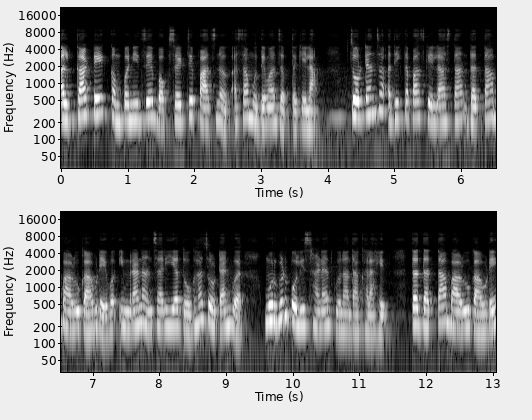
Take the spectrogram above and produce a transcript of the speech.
अल्काटेक कंपनीचे बॉक्साईटचे पाच नग असा मुद्देमाल जप्त केला. चोरट्यांचा अधिक तपास केला असता दत्ता बाळू गावडे व इम्रान अन्सारी या दोघा चोरट्यांवर मुरगुड पोलीस ठाण्यात गुन्हा दाखल आहेत. तर दत्ता बाळू गावडे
